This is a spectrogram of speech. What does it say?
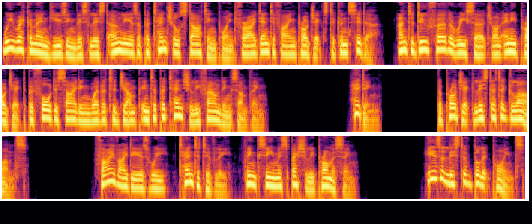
we recommend using this list only as a potential starting point for identifying projects to consider and to do further research on any project before deciding whether to jump into potentially founding something. Heading The project list at a glance. Five ideas we, tentatively, think seem especially promising. Here's a list of bullet points.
